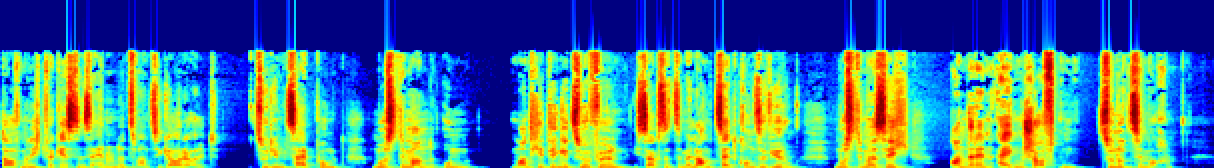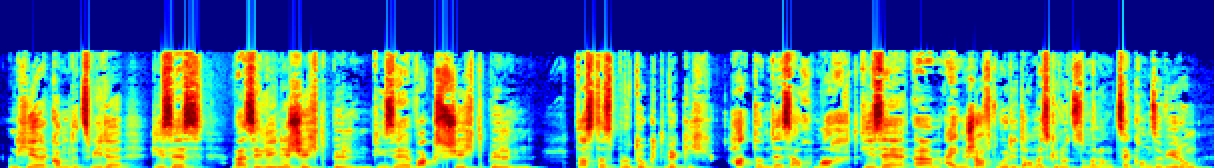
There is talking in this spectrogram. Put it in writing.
darf man nicht vergessen, ist 120 Jahre alt. Zu dem Zeitpunkt musste man, um manche Dinge zu erfüllen, ich sage es jetzt einmal Langzeitkonservierung, musste man sich anderen Eigenschaften zunutze machen. Und hier kommt jetzt wieder dieses Vaselineschicht bilden, diese Wachsschicht bilden, dass das Produkt wirklich hat und es auch macht. Diese ähm, Eigenschaft wurde damals genutzt, um eine Langzeitkonservierung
